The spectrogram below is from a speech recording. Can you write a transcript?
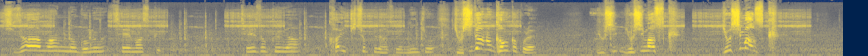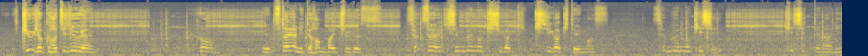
シザーマンのゴム製マスク。低俗な怪奇ショップで発売人気を。吉田の顔かこれ。よしよしマスク。よしマスク。980円。はあえー、ツタヤにて販売中です。先生新聞の記事が記事が来ています。新聞の記事？記事って何？よい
